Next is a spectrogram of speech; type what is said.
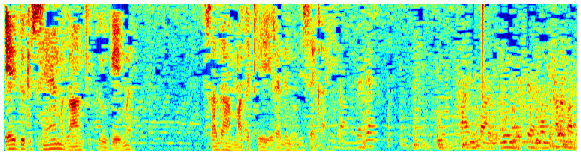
ඒ දුටු සෑම ලාංකිකයෙකුගේම සදා මතකයේ රැඳෙනු නිසායි. ආනිපාන ජීවිතය මම කලමක්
